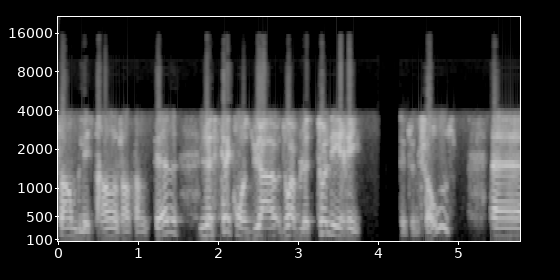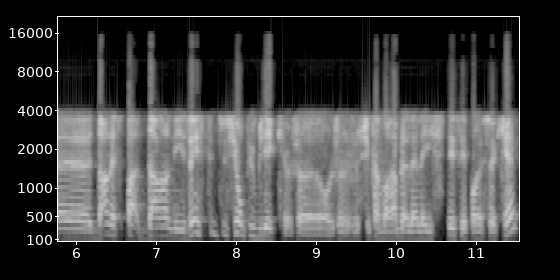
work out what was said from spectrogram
semble étrange en tant que telle. Le fait qu'on doive, doive le tolérer, c'est une chose. Euh, dans l'espace, dans les institutions publiques, je, je- suis favorable à la laïcité, c'est pas un secret.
